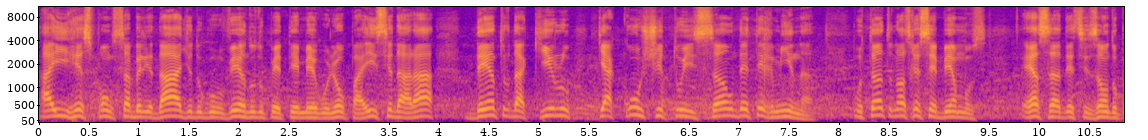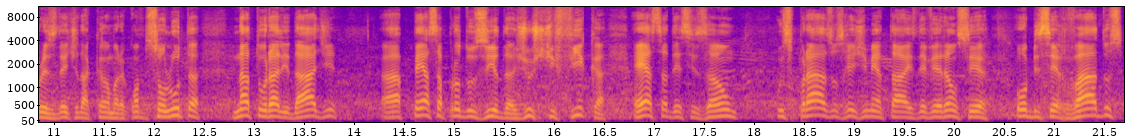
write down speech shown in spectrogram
a irresponsabilidade do governo do PT mergulhou o país se dará dentro daquilo que a Constituição determina. Portanto, nós recebemos essa decisão do presidente da Câmara com absoluta naturalidade. A peça produzida justifica essa decisão. Os prazos regimentais deverão ser observados,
